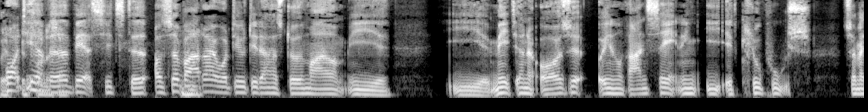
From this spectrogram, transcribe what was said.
Jeg tror, de har sig. været hver sit sted. Og så var der jo, og det er jo det, der har stået meget om i, øh, i øh, medierne også, en rensagning i et klubhus, som er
